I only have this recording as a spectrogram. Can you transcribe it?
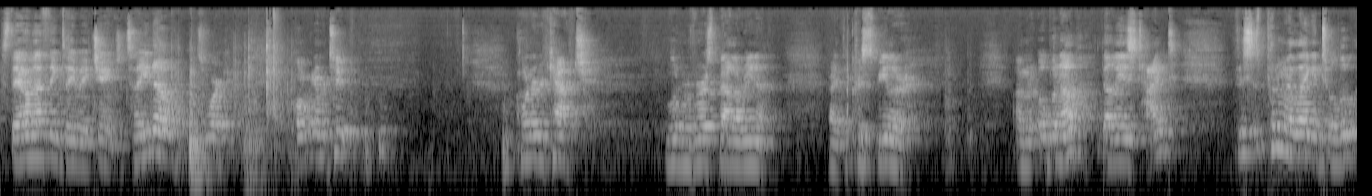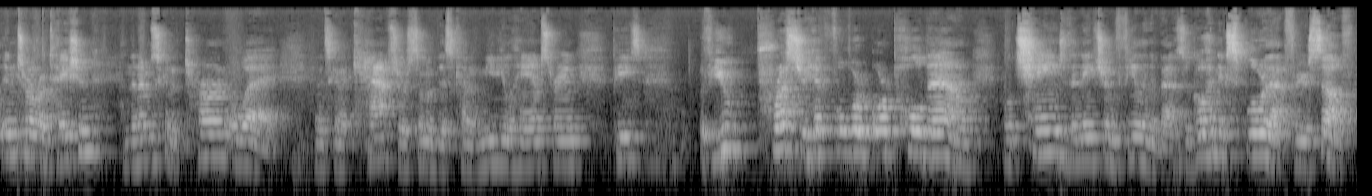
Stay on that thing until you make change. That's how you know it's working. Homework number two. Corner of your couch. A little reverse ballerina. Right, the Chris Spealler. I'm going to open up, belly is tight. This is putting my leg into a little internal rotation, and then I'm just going to turn away. And it's going to capture some of this kind of medial hamstring piece. If you press your hip forward or pull down, it will change the nature and feeling of that. So go ahead and explore that for yourself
